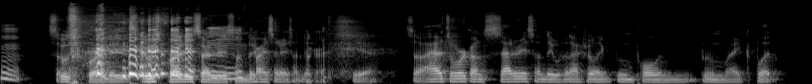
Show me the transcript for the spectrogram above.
Mm. So it was Friday. it was Friday, Saturday, Sunday. Friday, Saturday, Sunday. Okay. Yeah. So I had to work on Saturday, Sunday with an actual like boom pole and boom mic, but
